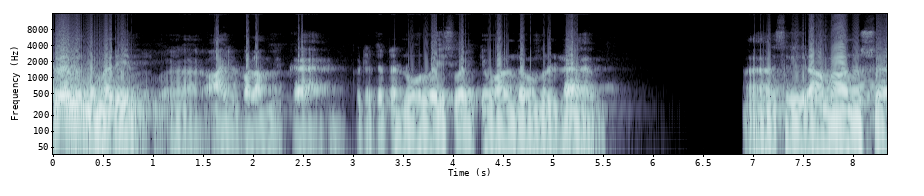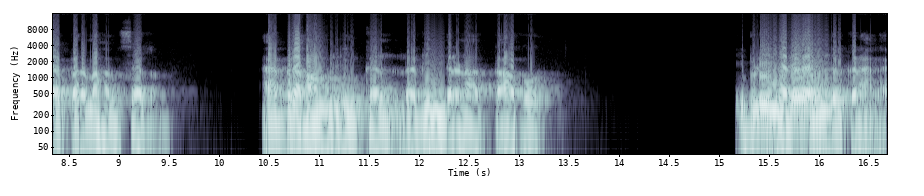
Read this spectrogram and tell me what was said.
பேர் இந்த மாதிரி ஆயுள் பலம் மிக்க கிட்டத்தட்ட நூறு வயசு வரைக்கும் வாழ்ந்தவங்கள ஸ்ரீ ராமானுஷ பரமஹம்சர் ஆப்ரஹாம் லிங்கன் ரவீந்திரநாத் தாகூர் இப்படி நிறைய இருந்திருக்கிறாங்க.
